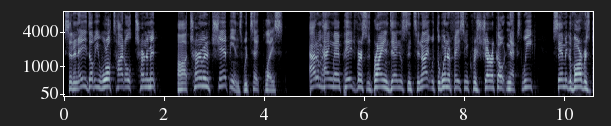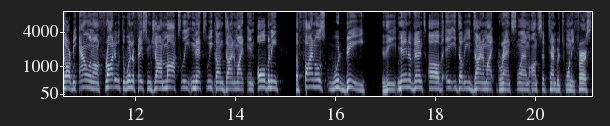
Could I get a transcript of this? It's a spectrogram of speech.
Said an AEW World Title tournament, uh, tournament of champions would take place. Adam Hangman Page versus Bryan Danielson tonight, with the winner facing Chris Jericho next week. Sammy Guevara versus Darby Allin on Friday, with the winner facing Jon Moxley next week on Dynamite in Albany. The finals would be the main event of AEW Dynamite Grand Slam on September 21st.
